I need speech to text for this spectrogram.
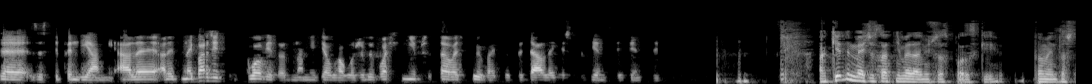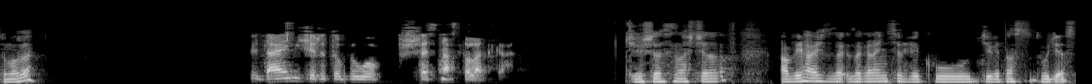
ze, ze stypendiami, ale, ale najbardziej w głowie to na mnie działało, żeby właśnie nie przestawać pływać, żeby dalej jeszcze więcej, więcej. A kiedy miałeś ostatni medal Mistrzostw Polski? Pamiętasz to może? Wydaje mi się, że to było w 16 latkach. Czyli 16 lat? A wyjechałeś za, za granicę w wieku 19-20?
